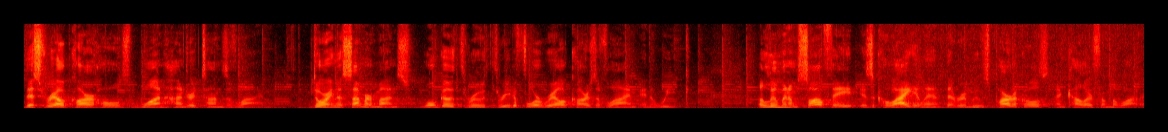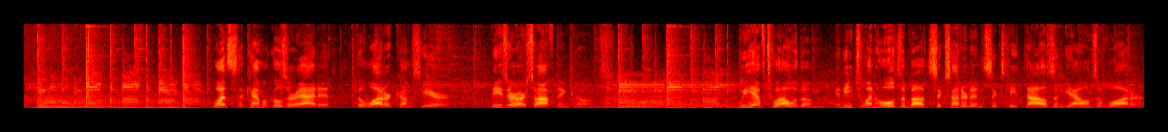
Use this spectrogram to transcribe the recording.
This rail car holds 100 tons of lime. During the summer months, we'll go through three to four rail cars of lime in a week. Aluminum sulfate is a coagulant that removes particles and color from the water. Once the chemicals are added, the water comes here. These are our softening cones. We have 12 of them, and each one holds about 660,000 gallons of water.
